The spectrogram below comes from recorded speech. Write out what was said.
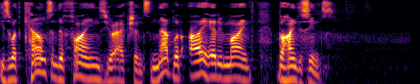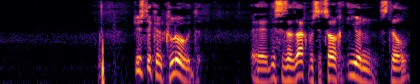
is what counts and defines your actions, not what I had in mind behind the scenes. Just to conclude, uh, this is a zach v'sitzoch iyun still,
